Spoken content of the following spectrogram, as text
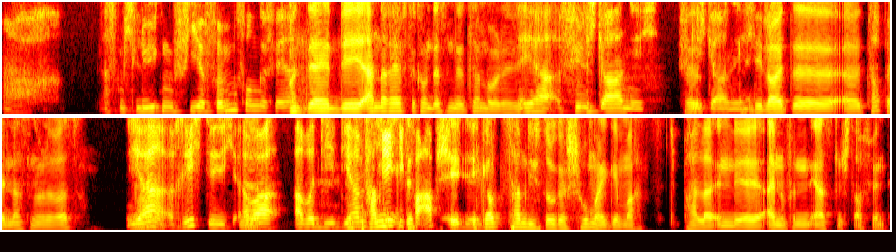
Ach, lass mich lügen, 4, 5 ungefähr. Und der, die andere Hälfte kommt erst im Dezember, oder wie? Ja, fühle ich gar nicht. Fühle Ja, ich gar nicht. Die Leute äh, zappeln lassen, oder was? Ja, richtig. Ja. Aber, aber die, die Das haben sich richtig das, verabschiedet. Ich, ich glaube, das haben die sogar schon mal gemacht, Palla, in der, einer von den ersten Staffeln.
